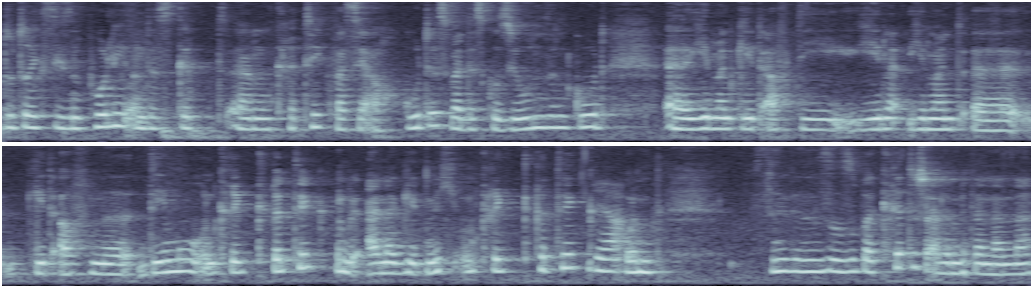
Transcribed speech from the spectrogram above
du trägst diesen Pulli und es gibt ähm, Kritik, was ja auch gut ist, weil Diskussionen sind gut. Äh, jemand geht auf die, jena- jemand äh, geht auf eine Demo und kriegt Kritik und einer geht nicht und kriegt Kritik. Ja. Und sind wir sind so super kritisch alle miteinander.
